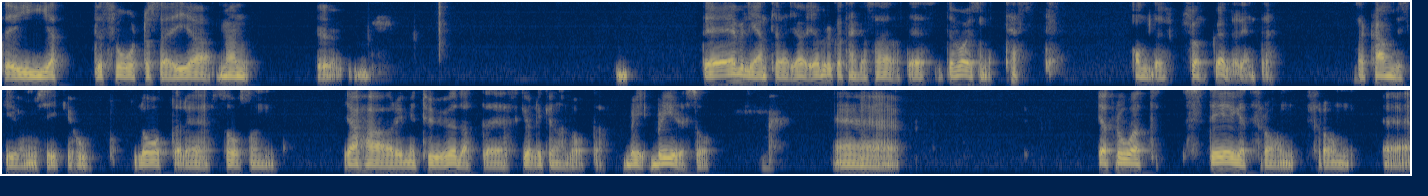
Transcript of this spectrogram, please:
Det är jättesvårt att säga, men eh, det är väl egentligen, jag, jag brukar tänka så här att det, det, var ju som ett test om det funkar eller inte. Så kan vi skriva musik ihop? Låter det så som jag hör i mitt huvud att det skulle kunna låta? Blir, blir det så? Eh, jag tror att steget från, från Eh,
